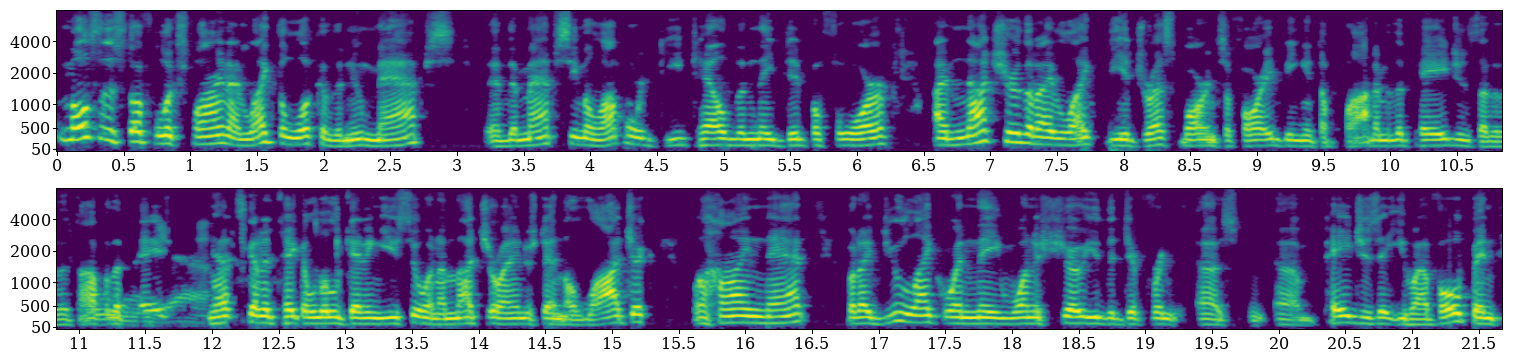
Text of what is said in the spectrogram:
most of the stuff looks fine. I like the look of the new maps and the maps seem a lot more detailed than they did before. I'm not sure that I like the address bar in Safari being at the bottom of the page instead of the top Ooh, of the oh, page. Yeah. That's going to take a little getting used to, and I'm not sure I understand the logic behind that. But I do like when they want to show you the different uh, um, pages that you have open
